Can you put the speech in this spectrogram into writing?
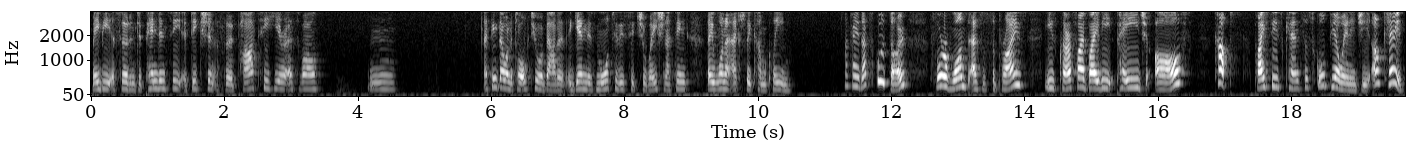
Maybe a certain dependency, addiction, a third party here as well. Mm. I think they want to talk to you about it. Again, there's more to this situation. I think they want to actually come clean. Okay, that's good though. Four of Wands as a surprise is clarified by the Page of Cups. Pisces, Cancer, Scorpio energy. Okay,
